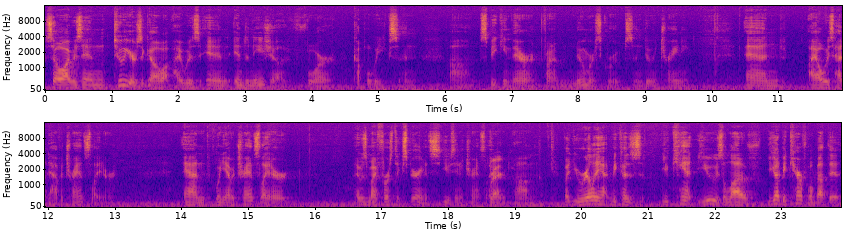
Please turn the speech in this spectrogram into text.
so I was in two years ago. I was in Indonesia for a couple weeks and uh, speaking there in front of numerous groups and doing training. And I always had to have a translator. And when you have a translator, it was my first experience using a translator. Right. Um, but you really have, because you can't use a lot of, you got to be careful about the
